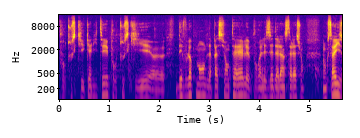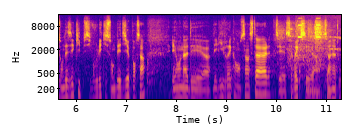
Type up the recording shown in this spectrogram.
pour tout ce qui est qualité, pour tout ce qui est développement de la patientèle, pour les aides à l'installation. Donc ça, ils ont des équipes, si vous voulez, qui sont dédiées pour ça. Et on a des, des livrets quand on s'installe. C'est vrai que c'est un atout.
